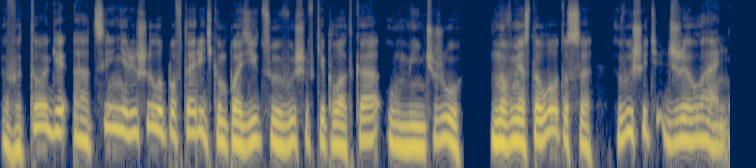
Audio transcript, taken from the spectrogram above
В итоге Ацинь решила повторить композицию вышивки платка у Минчжу, но вместо лотоса вышить джелань,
